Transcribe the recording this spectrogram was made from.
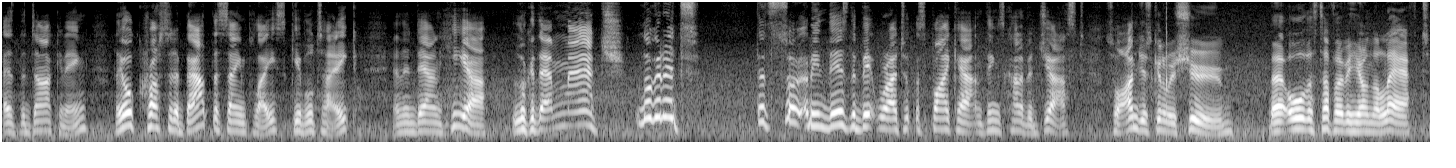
as the darkening. They all cross at about the same place, give or take. And then down here, look at that match. Look at it. That's so, I mean, there's the bit where I took the spike out and things kind of adjust. So I'm just gonna assume that all the stuff over here on the left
